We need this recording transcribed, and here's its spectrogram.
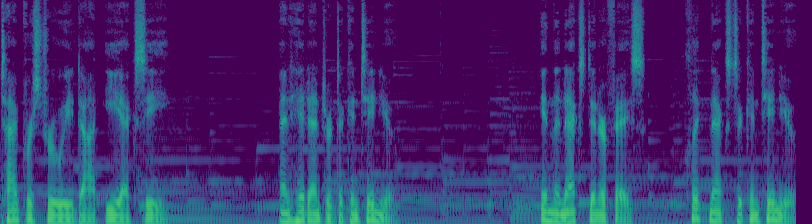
Type restrui.exe. And hit enter to continue. In the next interface, click next to continue.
